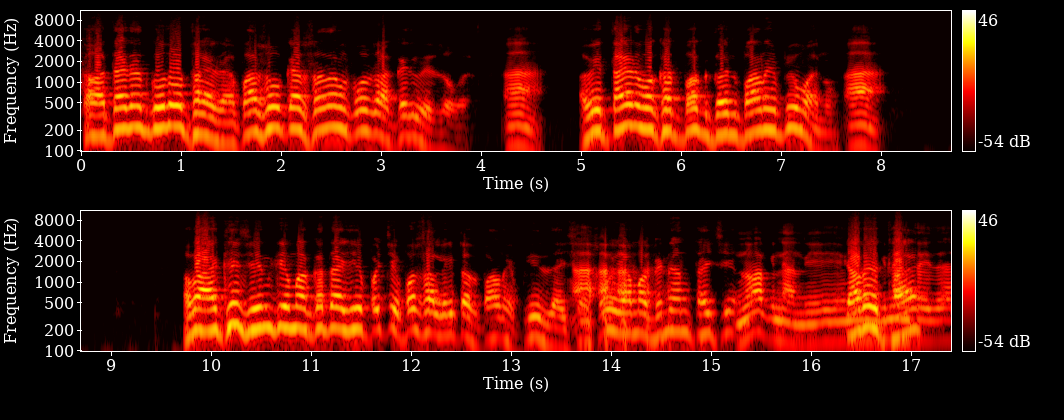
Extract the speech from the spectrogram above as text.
તો અત્યારે ગુરુ ગોરો થાય છે. પાછો ક્યાં સરળ પૂજા કરવી જોવે. હા. હવે ત્રણ વખત પગ ધોઈને પાણી પીવાનું. હા. હવે આખી જિંદગીમાં કદાચ એ પચીસ પચાસ લીટર પાણી પી જાય છે. શું એમાં જ્ઞાન થાય છે? ન જ્ઞાન ક્યારે થાય?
